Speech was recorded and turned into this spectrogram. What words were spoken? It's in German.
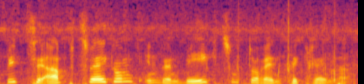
spitze Abzweigung in den Weg zum Torrente Grenna.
